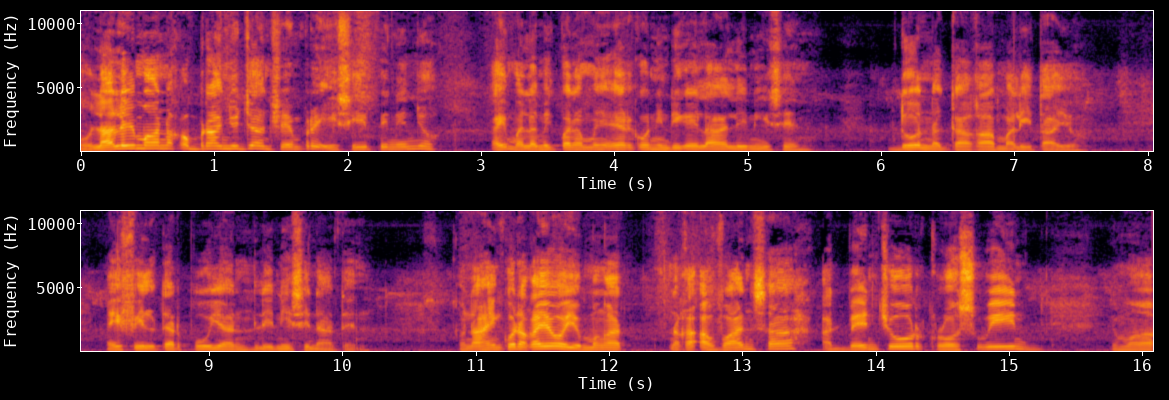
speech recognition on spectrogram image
O, lalo yung mga nakabranyo dyan, syempre, isipin ninyo. Ay, malamig pa naman yung aircon, hindi kailangan linisin. Doon, nagkakamali tayo. May filter po yan, linisin natin. Unahin ko na kayo, yung mga naka-Avanza, Adventure, Crosswind, yung mga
